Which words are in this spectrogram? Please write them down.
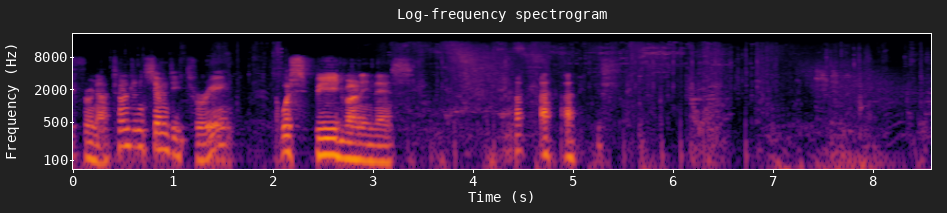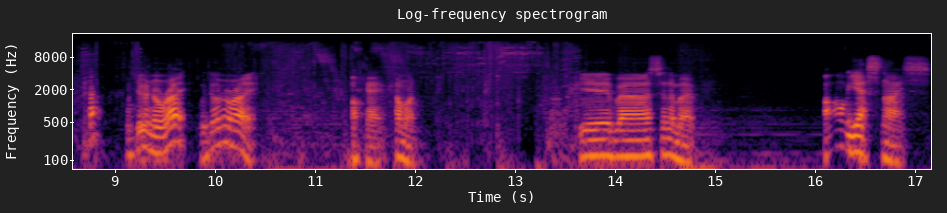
through now? 273? We're speed running this. yeah, we're doing alright. We're doing alright. Okay, come on. Give uh, us an emote. Oh, yes, nice.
